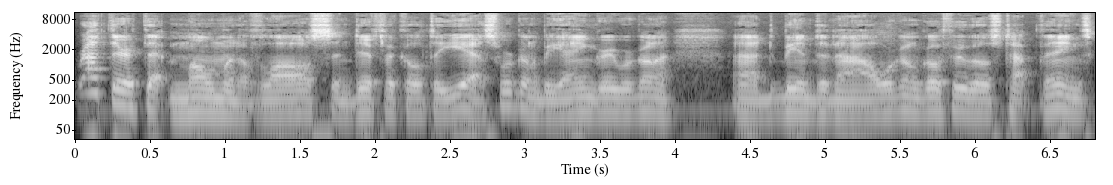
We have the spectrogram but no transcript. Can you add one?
Right there at that moment of loss and difficulty, yes, we're going to be angry. We're going to uh, be in denial. We're going to go through those type things.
